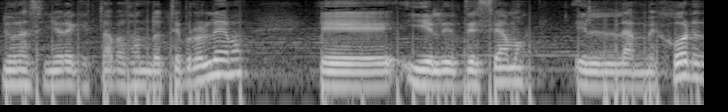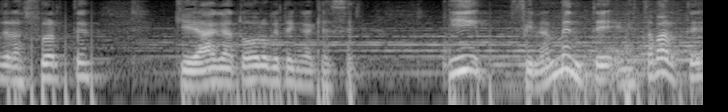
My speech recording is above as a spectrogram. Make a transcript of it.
de una señora que está pasando este problema, eh, y les deseamos las mejores de las suertes, que haga todo lo que tenga que hacer. Y finalmente, en esta parte,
